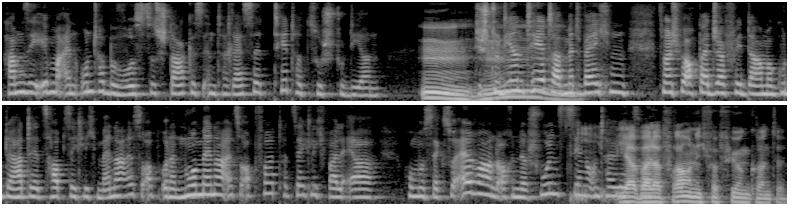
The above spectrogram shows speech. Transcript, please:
haben sie eben ein unterbewusstes, starkes Interesse, Täter zu studieren. Mhm. Die studieren Täter, mit welchen, zum Beispiel auch bei Jeffrey Dahmer, gut, der hatte jetzt hauptsächlich Männer als Opfer, oder nur Männer als Opfer tatsächlich, weil er homosexuell war und auch in der schwulen Szene unterwegs Ja, war. weil er Frauen nicht verführen konnte.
